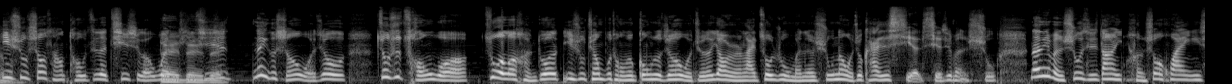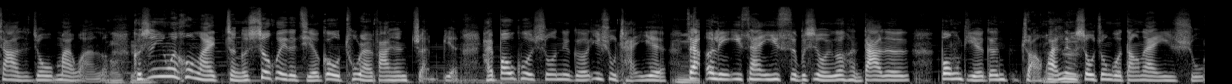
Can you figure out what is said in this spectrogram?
艺术收藏投资的七十个问题，对对对其实。那个时候我就就是从我做了很多艺术圈不同的工作之后，我觉得要有人来做入门的书，那我就开始写写这本书。那那本书其实当然很受欢迎，一下子就卖完了。可是因为后来整个社会的结构突然发生转变，还包括说那个艺术产业在二零一三一四不是有一个很大的崩跌跟转换？那个时候中国当代艺术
